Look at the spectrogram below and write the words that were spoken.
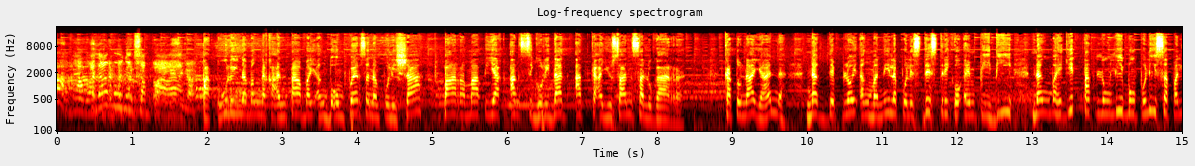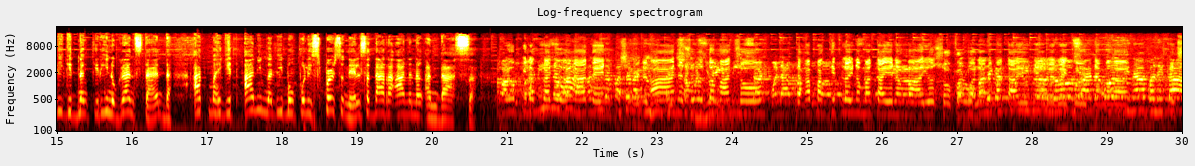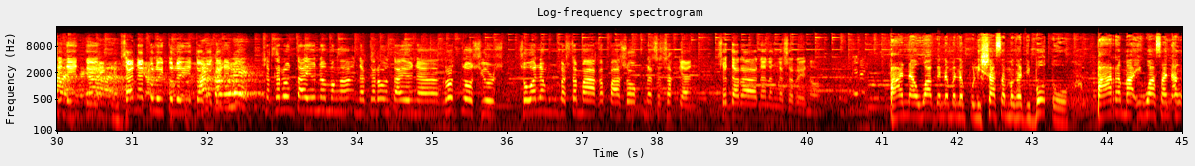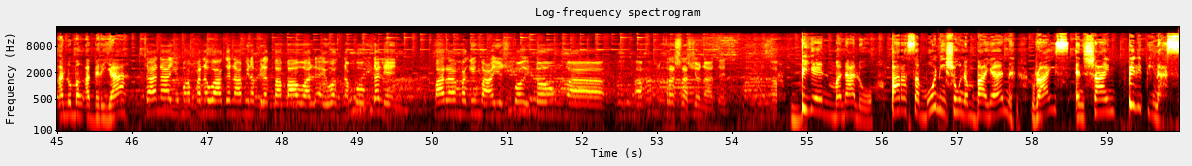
wala munang sampahan. Patuloy namang nakaantabay ang buong puwersa ng pulisya para matiyak ang seguridad at kaayusan sa lugar. Katunayan, nag-deploy ang Manila Police District o MPD ng mahigit 3,000 pulis sa paligid ng Quirino Grandstand at mahigit 6,000 police personnel sa daraanan ng Andas. Yung pinagplanuhan natin, ah, nasunod naman. So, nakapag-deploy naman tayo ng maayos. So far, wala naman tayong nare-record ng mga insidente. Sana tuloy-tuloy ito na ganito. Nagkaroon tayo ng mga, nagkaroon tayo ng road closures. So, walang basta makakapasok na sasakyan sa daraanan ng Nazareno. Panawagan naman ng pulisya sa mga deboto para maiwasan ang anumang aberya. Sana yung mga panawagan namin na pinagbabawal ay wag na pong dalhin para maging maayos po itong uh, traslasyon natin. Bien Manalo para sa Morning Show ng Bayan, Rise and Shine Pilipinas.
